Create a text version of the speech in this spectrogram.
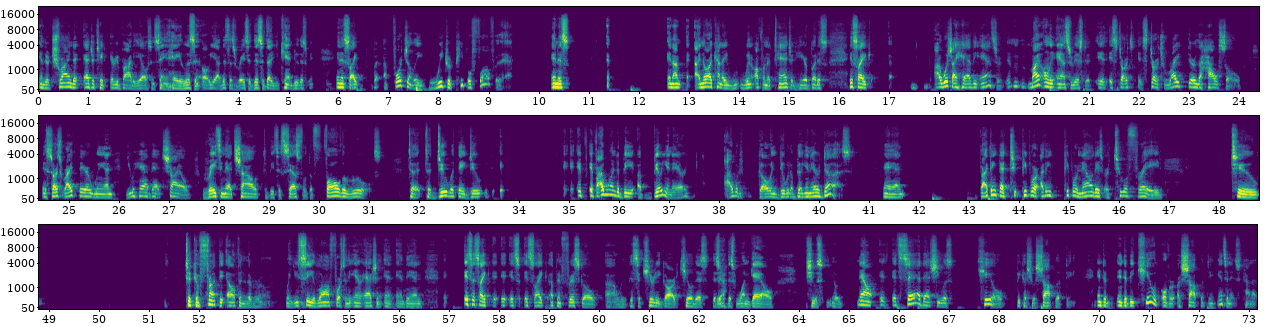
and they're trying to agitate everybody else and saying, "Hey, listen. Oh yeah, this is racist. This is that. You can't do this." And it's like, but unfortunately, weaker people fall for that, and it's. And I'm. I know I kind of went off on a tangent here, but it's. It's like I wish I had the answer. My only answer is to it, it starts it starts right there in the household. It starts right there when you have that child raising that child to be successful, to follow the rules, to to do what they do. If if I wanted to be a billionaire, I would go and do what a billionaire does. And but I think that people are I think people nowadays are too afraid to to confront the elephant in the room when you see law enforcement the interaction and and then it's just like it's it's like up in Frisco, uh, the security guard killed this this yeah. this one gal. She was you know now it, it's sad that she was killed because she was shoplifting, and to and to be killed over a shoplifting incident is kind of.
